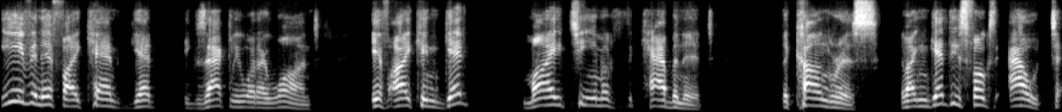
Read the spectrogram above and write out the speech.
even if I can't get exactly what I want, if I can get my team of the cabinet, the Congress, if I can get these folks out to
